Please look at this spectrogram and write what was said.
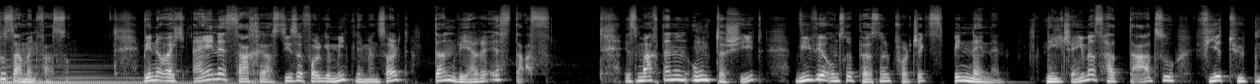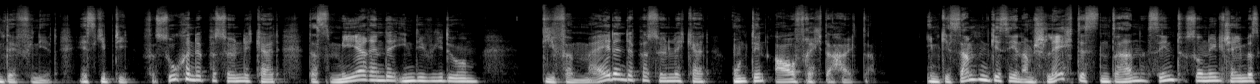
Zusammenfassung. Wenn ihr euch eine Sache aus dieser Folge mitnehmen sollt, dann wäre es das. Es macht einen Unterschied, wie wir unsere Personal Projects benennen. Neil Chambers hat dazu vier Typen definiert. Es gibt die versuchende Persönlichkeit, das mehrende Individuum, die vermeidende Persönlichkeit und den Aufrechterhalter. Im Gesamten gesehen am schlechtesten dran sind, so Neil Chambers,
